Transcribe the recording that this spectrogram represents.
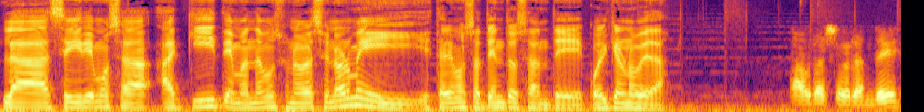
La seguiremos aquí, te mandamos un abrazo enorme y estaremos atentos ante cualquier novedad. Abrazo grande.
